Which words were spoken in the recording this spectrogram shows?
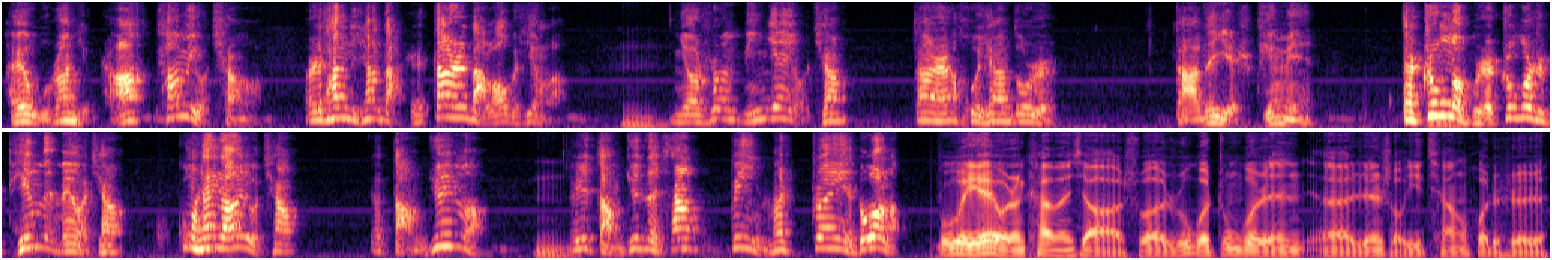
还有武装警察，他们有枪啊，而且他们的枪打谁？当然打老百姓了。嗯，你要说民间有枪，当然互相都是。打的也是平民，但中国不是，中国是平民没有枪，共产党有枪，叫党军嘛，嗯，而且党军的枪比你们专业多了。不过也有人开玩笑说，如果中国人呃人手一枪，或者是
